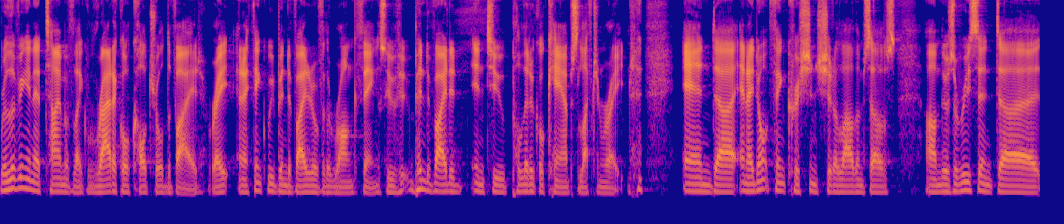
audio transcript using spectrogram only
We're living in a time of like radical cultural divide, right? And I think we've been divided over the wrong things. We've been divided into political camps left and right. and uh, and I don't think Christians should allow themselves. Um, there's a recent uh,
